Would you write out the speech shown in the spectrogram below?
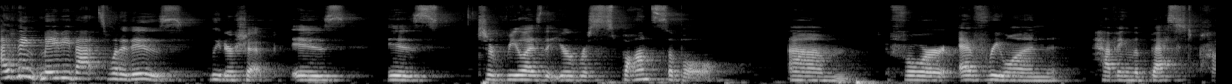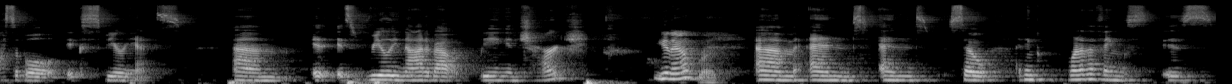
I think maybe that's what it is. Leadership is is to realize that you're responsible um, for everyone having the best possible experience. Um, it, it's really not about being in charge, you know. Right. Um, and and so I think one of the things is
